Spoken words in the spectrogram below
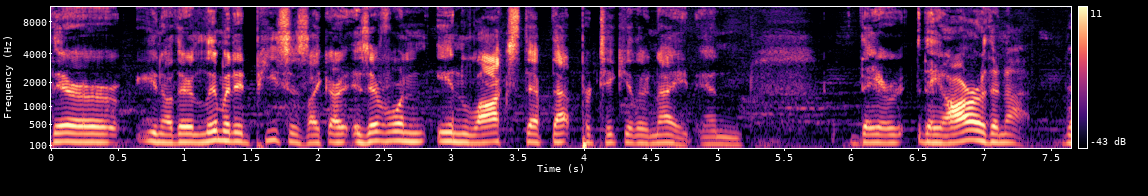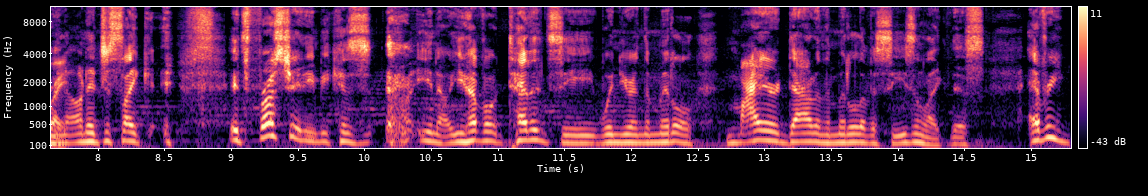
their you know their limited pieces like are, is everyone in lockstep that particular night and they're they are or they're not Right. you know? and it's just like it's frustrating because you know you have a tendency when you're in the middle mired down in the middle of a season like this every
